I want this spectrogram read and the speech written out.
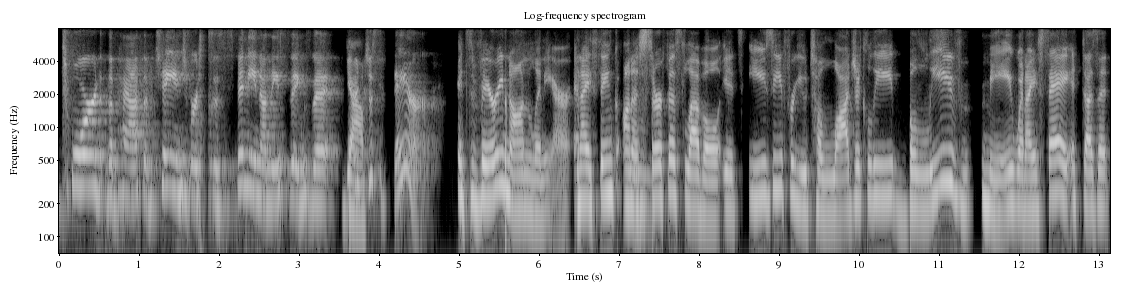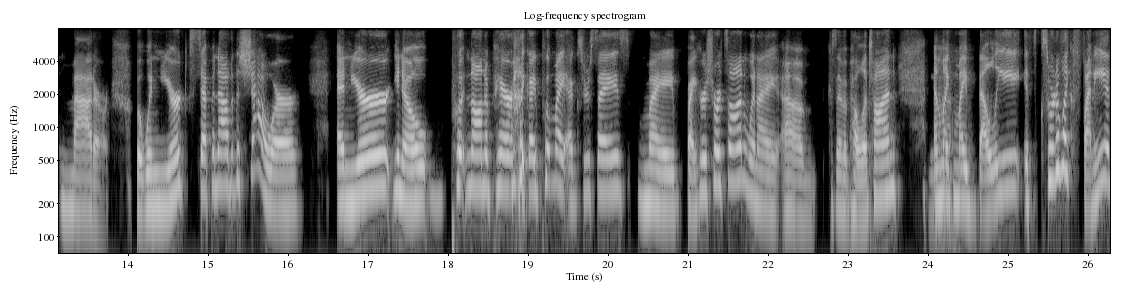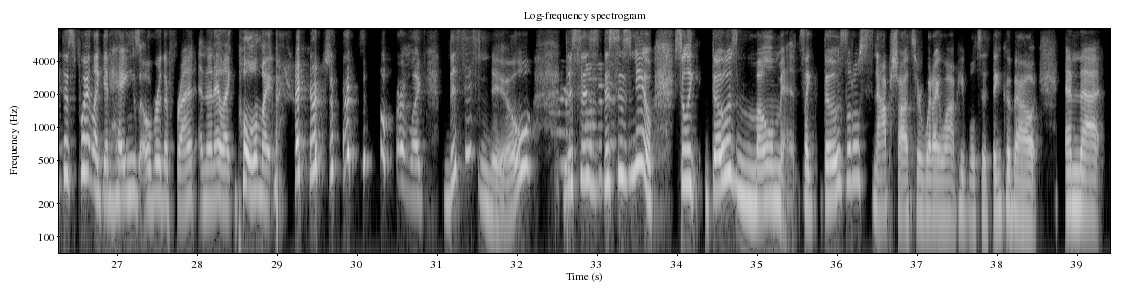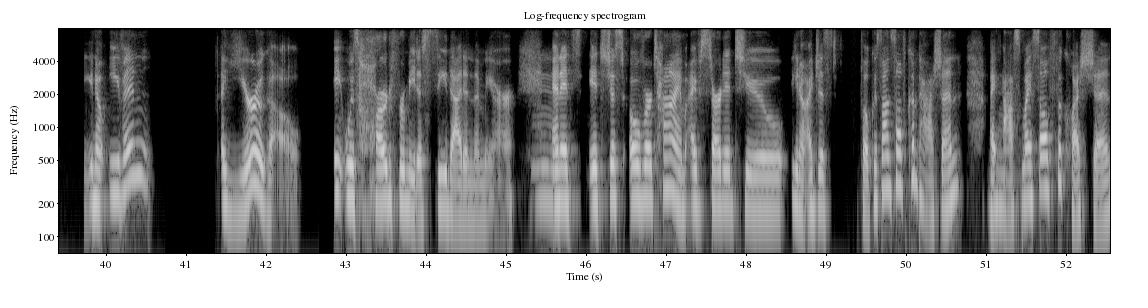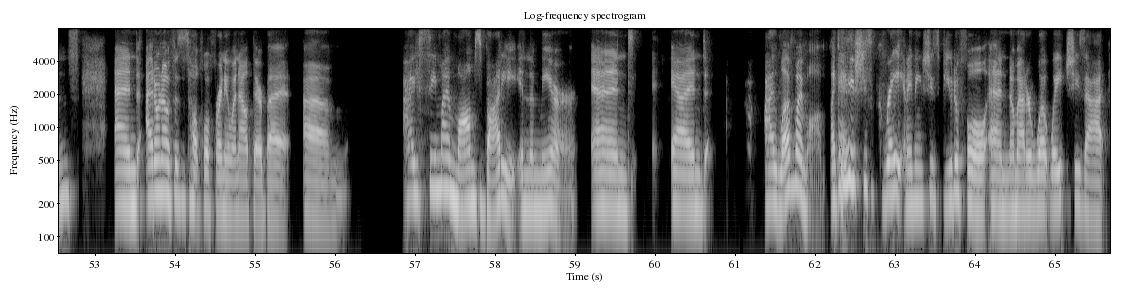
toward the path of change versus spinning on these things that yeah. are just there? It's very nonlinear. And I think on a mm. surface level, it's easy for you to logically believe me when I say it doesn't matter. But when you're stepping out of the shower and you're, you know, putting on a pair, like I put my exercise, my biker shorts on when I, um, because I have a Peloton yeah. and like my belly, it's sort of like funny at this point, like it hangs over the front and then I like pull my biker shorts I'm like, this is new. This is this is new. So like those moments, like those little snapshots are what I want people to think about. And that, you know, even a year ago, it was hard for me to see that in the mirror. Mm. And it's it's just over time I've started to, you know, I just focus on self-compassion. Mm. I ask myself the questions. And I don't know if this is helpful for anyone out there, but um I see my mom's body in the mirror and and I love my mom. Like I think she's great and I think she's beautiful and no matter what weight she's at.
